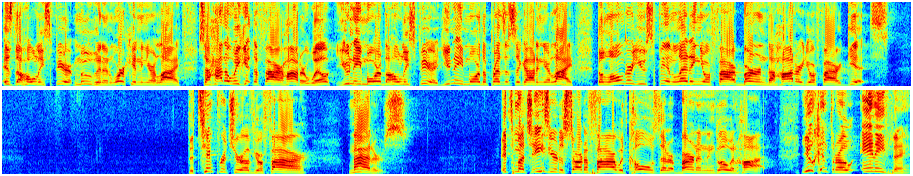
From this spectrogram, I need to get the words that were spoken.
is the Holy Spirit moving and working in your life. So, how do we get the fire hotter? Well, you need more of the Holy Spirit. You need more of the presence of God in your life. The longer you spend letting your fire burn, the hotter your fire gets. The temperature of your fire matters. It's much easier to start a fire with coals that are burning and glowing hot. You can throw anything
